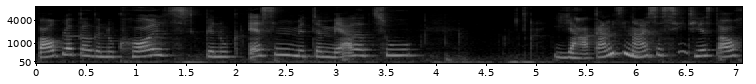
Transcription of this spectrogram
Baublöcke, genug Holz, genug Essen mit dem Meer dazu. Ja, ganz nice sieht. Hier ist auch,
